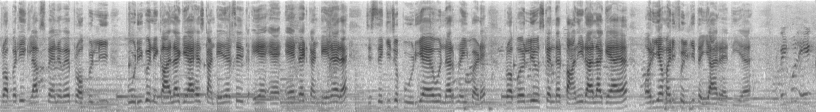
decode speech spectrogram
प्रॉपरली ग्लव्स पहने हुए प्रॉपरली पूड़ी को निकाला गया है इस कंटेनर से एयर टाइट कंटेनर है, जिससे कि जो पूड़ियाँ है वो नर्म नहीं पड़े। प्रॉपरली उसके अंदर पानी डाला गया है और ये हमारी फुल्की तैयार रहती है। बिल्कुल एक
